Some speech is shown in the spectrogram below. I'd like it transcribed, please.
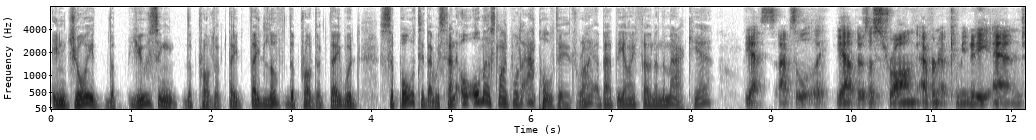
enjoyed the using the product. They they loved the product. They would support it. They would stand almost like what Apple did, right, about the iPhone and the Mac. Yeah. Yes, absolutely. Yeah, there's a strong Evernote community, and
